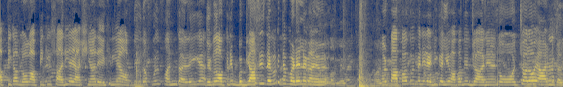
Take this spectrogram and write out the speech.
आपी का व्लॉग आपी की सारी अयाशियाँ देख रही हैं आप भी उधर फुल फन कर रही है। देखो आपी ने ग्लासेस देखो कितने बड़े लगाए हुए और पापा को मैंने रेडी कर लिया पापा भी अब जा रहे हैं। तो चलो यार निकल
